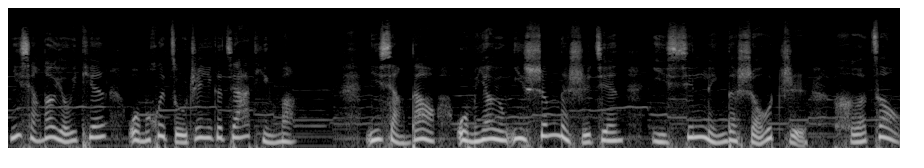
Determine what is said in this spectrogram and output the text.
你想到有一天我们会组织一个家庭吗？你想到我们要用一生的时间，以心灵的手指合奏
